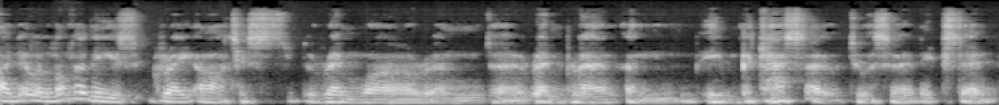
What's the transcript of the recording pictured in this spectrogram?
I know a lot of these great artists, Renoir and uh, Rembrandt and even Picasso to a certain extent.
